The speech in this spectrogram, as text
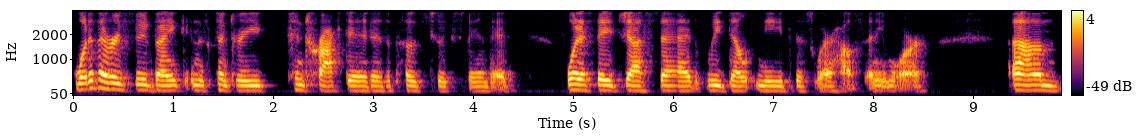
what if every food bank in this country contracted as opposed to expanded? What if they just said, We don't need this warehouse anymore? Um,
